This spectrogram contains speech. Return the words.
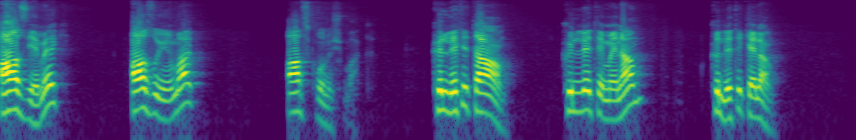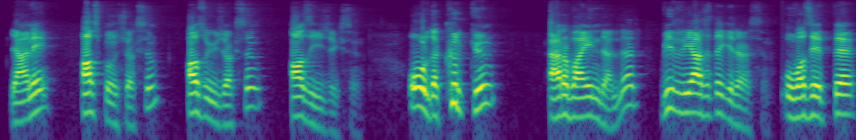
az yemek, az uyumak, az konuşmak. Kılleti taam, kılleti menam, kılleti kelam. Yani az konuşacaksın, az uyuyacaksın, az yiyeceksin. Orada 40 gün erbain derler. Bir riyazete girersin. O vaziyette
